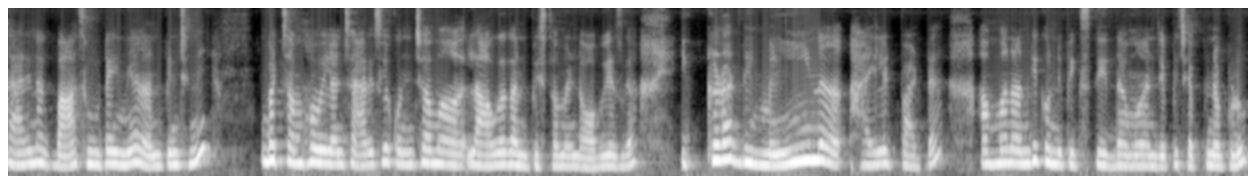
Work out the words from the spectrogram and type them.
శారీ నాకు బాగా సూట్ అయింది అని అనిపించింది. బట్ సమ్హౌ ఇలాంటి శారీస్లో కొంచెం లావుగా కనిపిస్తామండి ఆబ్వియస్గా ఇక్కడ ది మెయిన్ హైలైట్ పార్ట్ అమ్మ నాన్నకి కొన్ని పిక్స్ తీద్దాము అని చెప్పి చెప్పినప్పుడు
